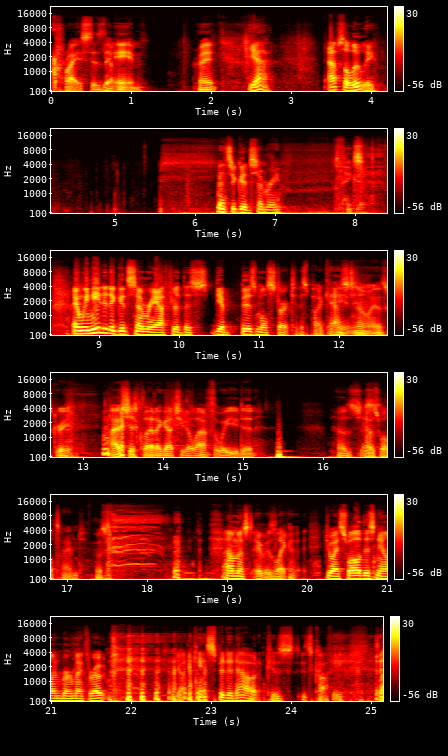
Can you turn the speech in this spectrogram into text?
Christ is the Yep. aim, right? Yeah, absolutely. That's a good summary. Thanks. And we needed a good summary after this the abysmal start to this Hey, podcast. no, it was great. I was just glad I got you to laugh the way you did. That was just, That was well timed. I almost it was like, do I swallow this now and burn my throat? I can't spit it out because it's coffee.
